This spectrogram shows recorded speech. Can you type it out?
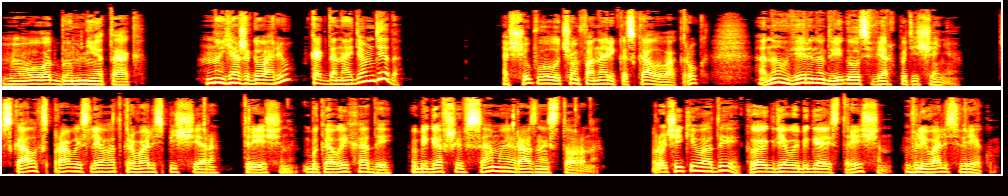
Вот бы мне так. Но я же говорю, когда найдем деда. Ощупывая лучом фонарика скалы вокруг, она уверенно двигалась вверх по течению. В скалах справа и слева открывались пещеры, трещины, боковые ходы, убегавшие в самые разные стороны. Ручейки воды, кое-где выбегая из трещин, вливались в реку.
